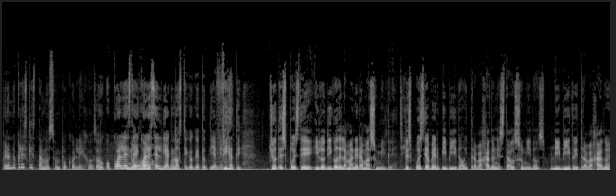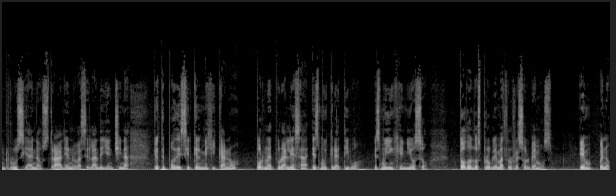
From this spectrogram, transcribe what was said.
Pero ¿no crees que estamos un poco lejos? ¿O, cuál, es el, cuál es el diagnóstico que tú tienes? Fíjate, yo después de, y lo digo de la manera más humilde, después de haber vivido y trabajado en Estados Unidos, vivido y trabajado en Rusia, en Australia, en Nueva Zelanda y en China, yo te puedo decir que el mexicano, por naturaleza, es muy creativo, es muy ingenioso. Todos los problemas los resolvemos. bueno,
